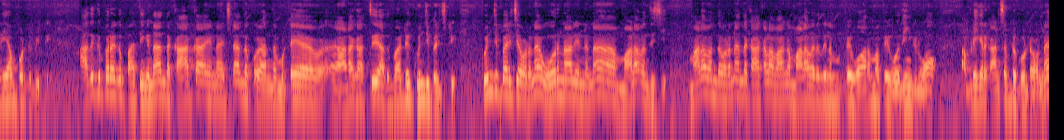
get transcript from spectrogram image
தெரியாமல் போட்டு போயிட்டு. அதுக்கு பிறகு பார்த்தீங்கன்னா அந்த காக்கா என்னாச்சுன்னா அந்த அந்த முட்டையை அடகாத்து அது பாட்டு குஞ்சு பறிச்சிட்டு. குஞ்சு பறித்த உடனே ஒரு நாள் என்னென்னா மழை வந்துச்சு. மழை வந்த உடனே அந்த காக்காலாம் வாங்க மழை வருது. நம்ம போய் ஓரமாக போய் ஒதுங்கிடுவோம் அப்படிங்கிற கான்செப்ட் கூட்ட உடனே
